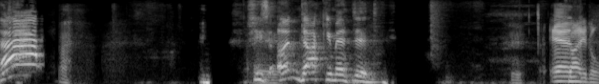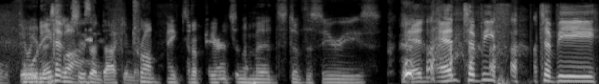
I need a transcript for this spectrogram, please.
ah! She's Hey. undocumented. And Title Did we mention 45. she's? Trump makes an appearance in the midst of the series. and and to be to be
